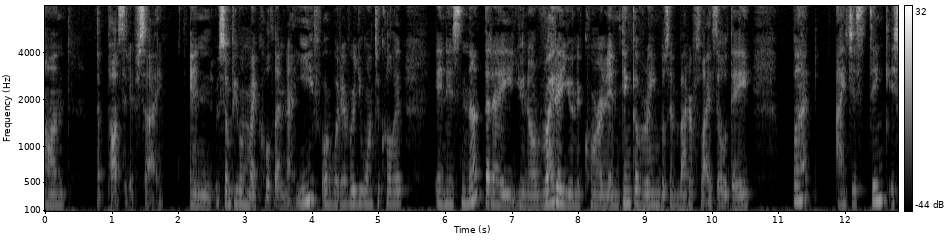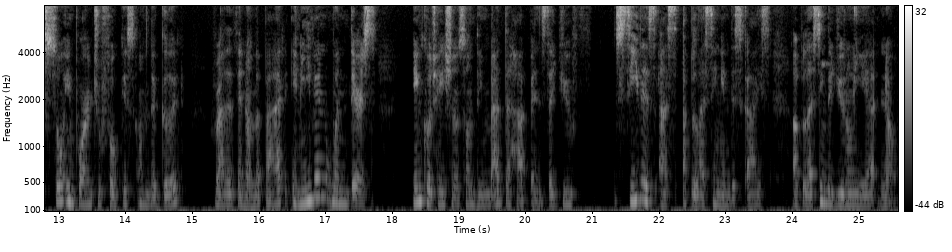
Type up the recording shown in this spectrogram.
on the positive side. And some people might call that naive or whatever you want to call it. And it's not that I, you know, ride a unicorn and think of rainbows and butterflies all day, but I just think it's so important to focus on the good rather than on the bad. And even when there's, in quotation, something bad that happens, that you f- see this as a blessing in disguise, a blessing that you don't yet know.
